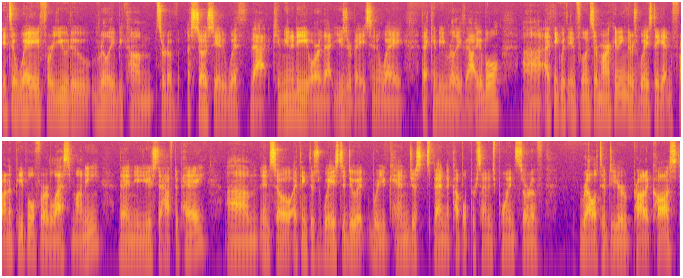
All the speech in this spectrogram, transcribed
it's a way for you to really become sort of associated with that community or that user base in a way that can be really valuable. Uh, I think with influencer marketing, there's ways to get in front of people for less money than you used to have to pay. Um, and so I think there's ways to do it where you can just spend a couple percentage points sort of relative to your product cost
